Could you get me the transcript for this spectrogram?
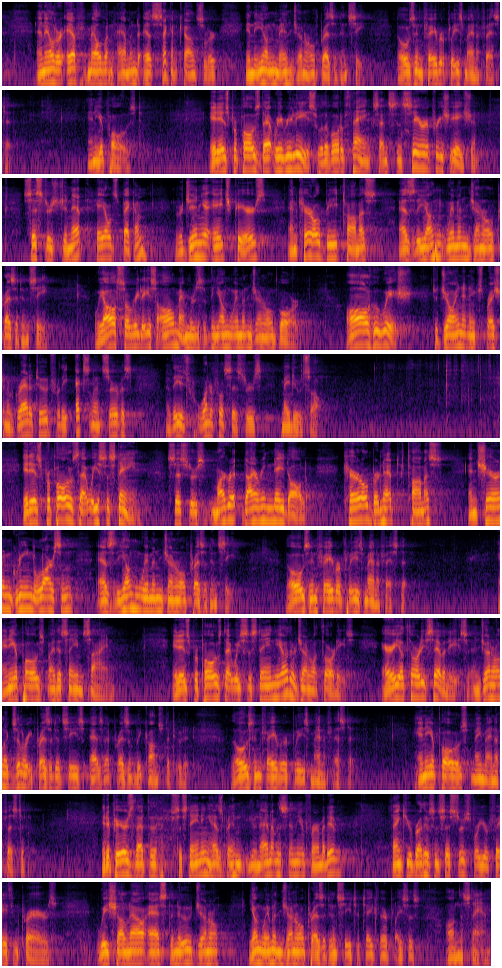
and Elder F. Melvin Hammond as second counselor in the Young Men General Presidency. Those in favor, please manifest it. Any opposed? It is proposed that we release with a vote of thanks and sincere appreciation Sisters Janette Hales Beckham, Virginia H. Pearce, and Carol B. Thomas as the Young Women General Presidency. We also release all members of the Young Women General Board. All who wish to join in an expression of gratitude for the excellent service of these wonderful sisters may do so. It is proposed that we sustain Sisters Margaret Dyreng Nadauld, Carol Burdett Thomas, and Sharon Greene Larsen as the Young Women General Presidency. Those in favor, please manifest it. Any opposed by the same sign. It is proposed that we sustain the other general authorities, area authority 70s, and general auxiliary presidencies as at presently constituted. Those in favor, please manifest it. Any opposed may manifest it. It appears that the sustaining has been unanimous in the affirmative. Thank you, brothers and sisters, for your faith and prayers. We shall now ask the new general, Young Women General Presidency to take their places on the stand.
